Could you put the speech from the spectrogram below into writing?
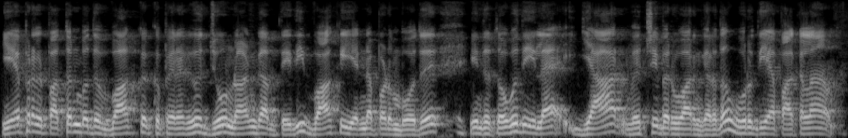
ஏப்ரல் பத்தொன்பது வாக்குக்கு பிறகு ஜூன் நான்காம் தேதி வாக்கு எண்ணப்படும் போது இந்த தொகுதியில் யார் வெற்றி பெறுவாருங்கிறத உறுதியாக பார்க்கலாம்.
